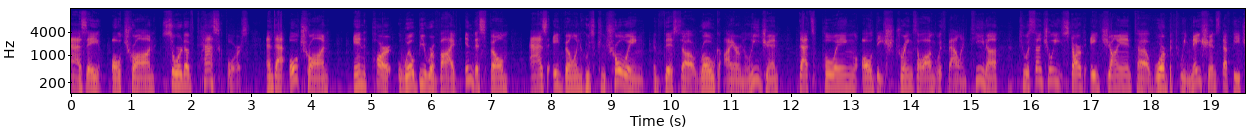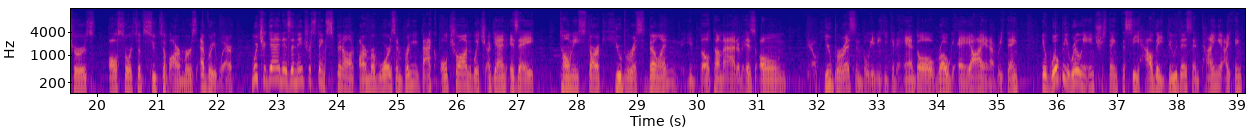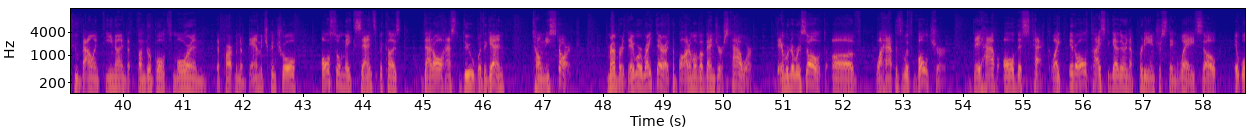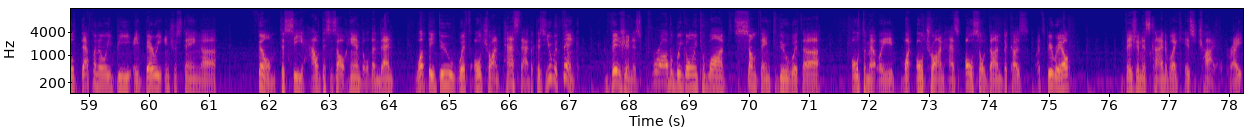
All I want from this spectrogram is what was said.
as a Ultron sort of task force, and that Ultron, in part, will be revived in this film as a villain who's controlling this uh, rogue Iron Legion that's pulling all these strings along with Valentina to essentially start a giant uh, war between nations that features all sorts of suits of armors everywhere which again is an interesting spin on Armor Wars and bringing back Ultron, which again is a Tony Stark hubris villain. He built him out of his own, you know, hubris and believing he could handle rogue AI and everything. It will be really interesting to see how they do this and tying it, I think, to Valentina and the Thunderbolts more and Department of Damage Control also makes sense because that all has to do with, again, Tony Stark. Remember, they were right there at the bottom of Avengers Tower. They were the result of what happens with Vulture? They have all this tech. Like, it all ties together in a pretty interesting way. So, it will definitely be a very interesting uh, film to see how this is all handled. And then what they do with Ultron past that, because you would think Vision is probably going to want something to do with uh, ultimately what Ultron has also done, because let's be real, Vision is kind of like his child, right?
